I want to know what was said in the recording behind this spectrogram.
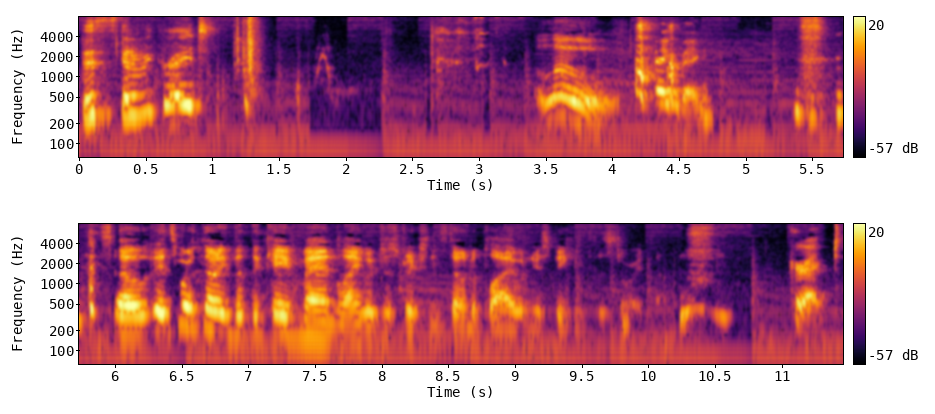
This is gonna be great. Hello. Bang bang. So it's worth noting that the caveman language restrictions don't apply when you're speaking to the storyteller. Correct.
